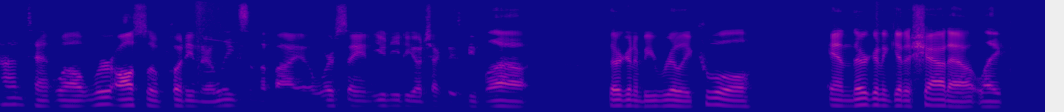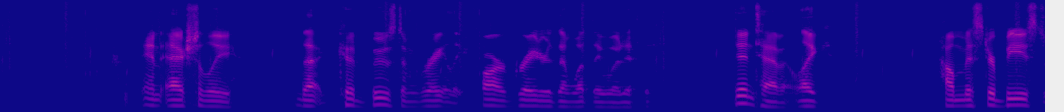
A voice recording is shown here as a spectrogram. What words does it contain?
content. Well we're also putting their links in the bio. We're saying you need to go check these people out. They're going to be really cool and they're going to get a shout out like and actually that could boost them greatly far greater than what they would if they didn't have it. Like how MrBeast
